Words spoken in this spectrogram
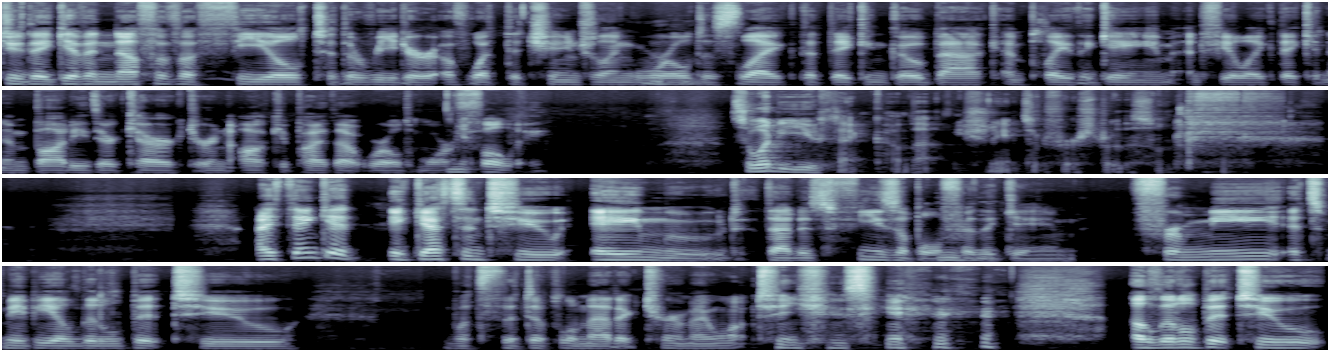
do they give enough of a feel to the reader of what the changeling world mm-hmm. is like that they can go back and play the game and feel like they can embody their character and occupy that world more Yeah. fully So, what do you think on that? You should answer first for this one. I think it it gets into a mood that is feasible for the mm-hmm. game. For me, it's maybe a little bit too what's the diplomatic term I want to use here? a little bit too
